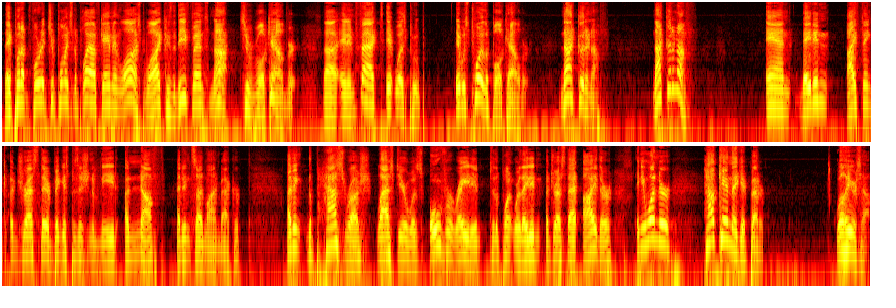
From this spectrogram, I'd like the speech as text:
they put up 42 points in the playoff game and lost. Why? Because the defense not Super Bowl caliber. Uh, and in fact, it was poop. It was toilet bowl caliber. Not good enough. Not good enough. And they didn't, I think, address their biggest position of need enough at inside linebacker. I think the pass rush last year was overrated to the point where they didn't address that either. And you wonder, how can they get better? Well, here's how.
